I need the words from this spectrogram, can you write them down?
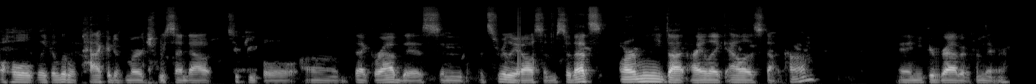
a whole like a little packet of merch we send out to people um, that grab this, and it's really awesome. So that's army.ilikealice.com, and you can grab it from there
